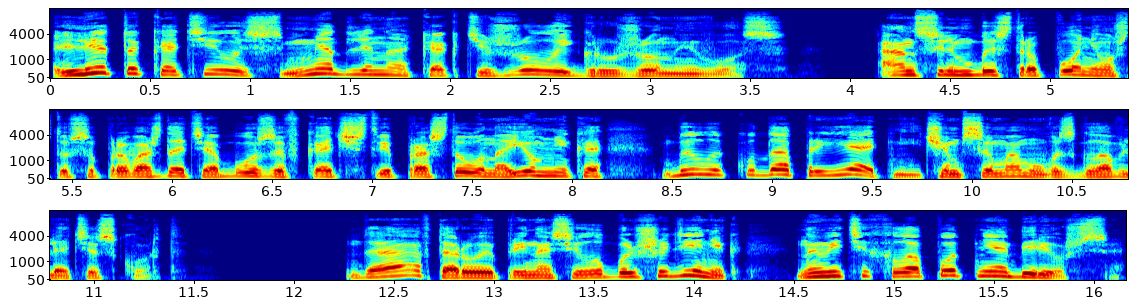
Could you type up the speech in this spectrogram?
Лето катилось медленно, как тяжелый груженный воз. Ансельм быстро понял, что сопровождать обозы в качестве простого наемника было куда приятнее, чем самому возглавлять эскорт. Да, второе приносило больше денег, но ведь и хлопот не оберешься.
